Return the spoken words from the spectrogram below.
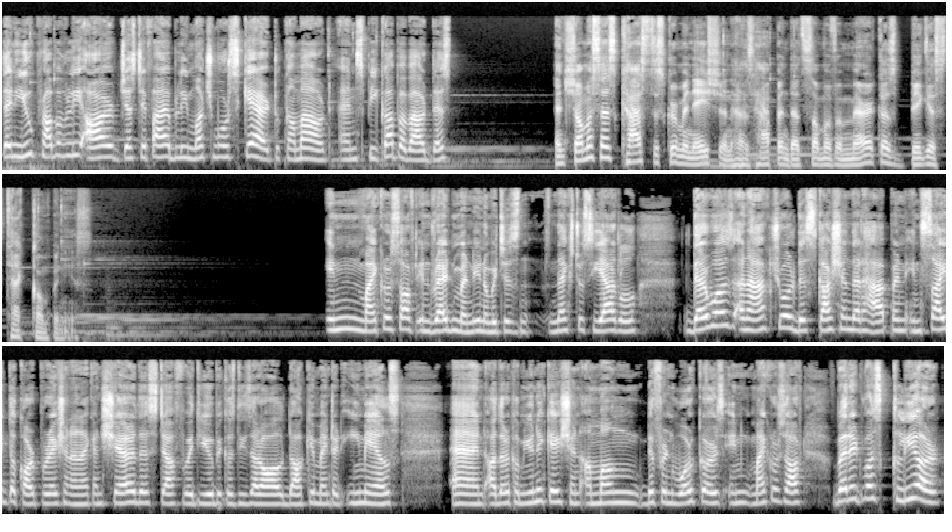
then you probably are justifiably much more scared to come out and speak up about this. And Kshama says caste discrimination has happened at some of America's biggest tech companies. In Microsoft in Redmond, you know, which is next to Seattle, there was an actual discussion that happened inside the corporation and i can share this stuff with you because these are all documented emails and other communication among different workers in microsoft where it was clear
